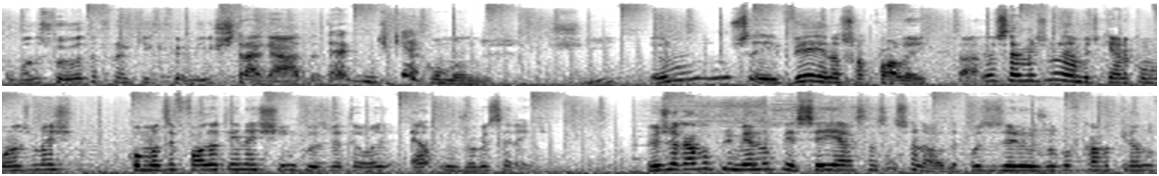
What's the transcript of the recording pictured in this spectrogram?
Comandos foi outra franquia que foi meio estragada. É, de quem é Comandos? Eu não, não sei, vê aí na sua cola aí. Tá. Eu sinceramente não lembro de quem era Comandos, mas Comandos é foda, tem na Steam, inclusive até hoje, é um jogo excelente. Eu jogava o primeiro no PC e era sensacional. Depois eu zerei o jogo, eu ficava criando.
